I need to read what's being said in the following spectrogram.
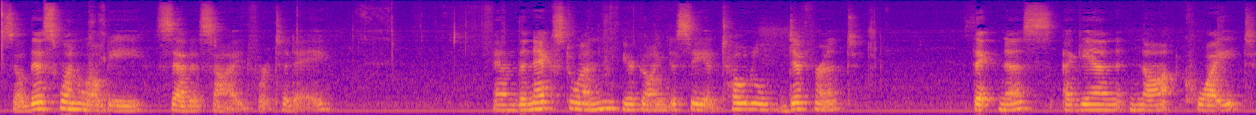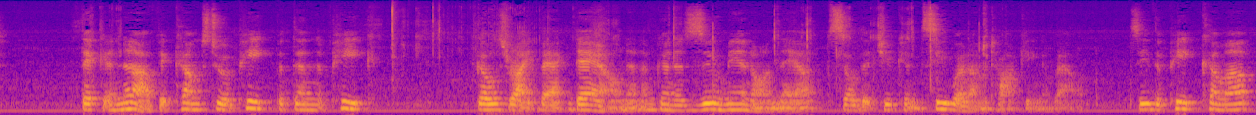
So this one will be set aside for today. And the next one, you're going to see a total different thickness. Again, not quite thick enough. It comes to a peak, but then the peak goes right back down and I'm going to zoom in on that so that you can see what I'm talking about. See the peak come up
